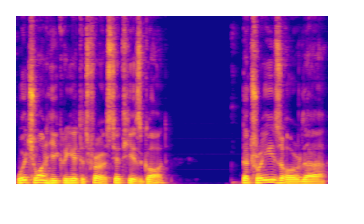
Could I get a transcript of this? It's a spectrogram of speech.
which one he created first yet he is God? The trees or the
